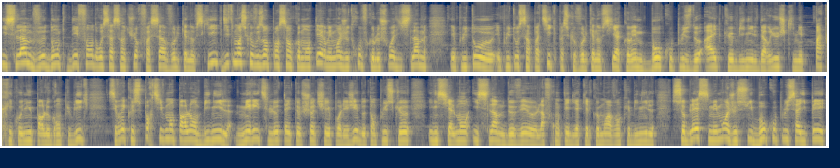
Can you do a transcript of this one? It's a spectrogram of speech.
Islam veut donc défendre sa ceinture face à Volkanovski. Dites-moi ce que vous en pensez en commentaire, mais moi je trouve que le choix d'Islam est plutôt, est plutôt sympathique, parce que Volkanovski a quand même beaucoup plus de hype que Binil Dariush, qui n'est pas très connu par le grand public. C'est vrai que sportivement parlant, Binil mérite le title shot chez les poids légers, d'autant plus que initialement Islam devait euh, l'affronter il y a quelques mois avant que Binil se blesse, mais moi je suis beaucoup plus hypé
